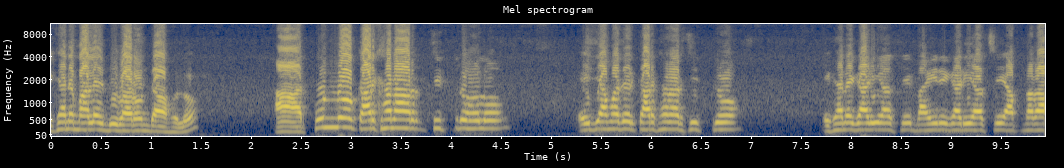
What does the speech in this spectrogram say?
এখানে মালের বিবরণ দেওয়া হলো। আর পূর্ণ কারখানার চিত্র হলো, এই যে আমাদের কারখানার চিত্র। এখানে গাড়ি আছে, বাইরে গাড়ি আছে, আপনারা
